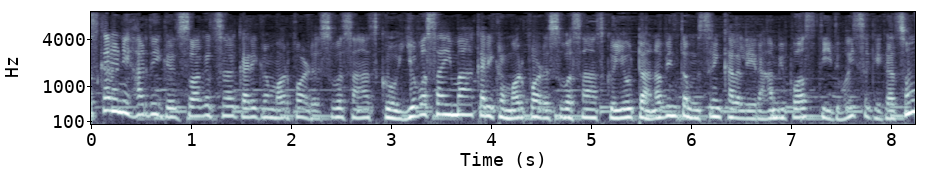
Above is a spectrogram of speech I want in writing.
नमस्कार अनि हार्दिक स्वागत छ कार्यक्रम अर्पण शुभ साँझको व्यवसायमा। कार्यक्रम अर्पण शुभ साँझको एउटा नवीनतम श्रृङ्खला लिएर हामी उपस्थित भइसकेका छौँ।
